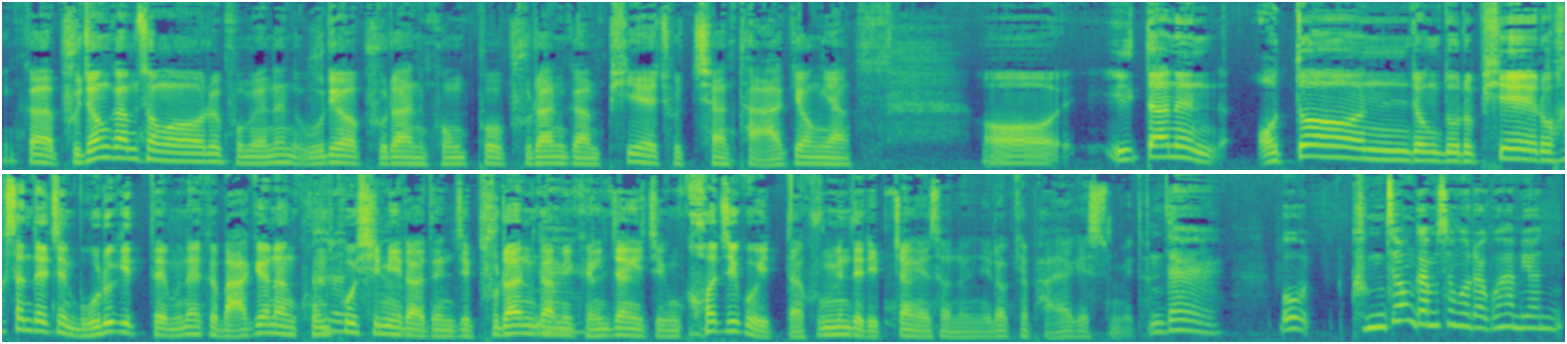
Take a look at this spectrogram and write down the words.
그러니까 부정 감성어를 보면은 우려, 불안, 공포, 불안감, 피해, 좋지 않다, 악영향. 어, 일단은 어떤 정도로 피해로 확산될지는 모르기 때문에 그 막연한 공포심이라든지 그렇죠. 불안감이 네. 굉장히 지금 커지고 있다. 국민들 입장에서는 이렇게 봐야겠습니다. 네. 뭐 긍정 감성어라고 하면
